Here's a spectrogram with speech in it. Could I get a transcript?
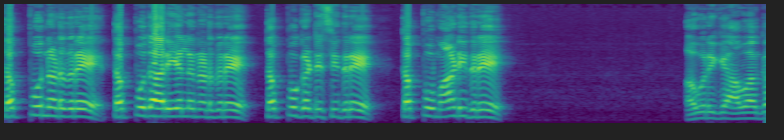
ತಪ್ಪು ನಡೆದರೆ, ತಪ್ಪು ದಾರಿಯಲ್ಲಿ ನಡೆದರೆ, ತಪ್ಪು ಘಟಿಸಿದರೆ, ತಪ್ಪು ಮಾಡಿದರೆ, ಅವರಿಗೆ ಆವಾಗ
